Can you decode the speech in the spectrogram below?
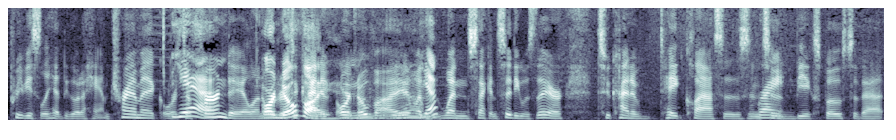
previously had to go to Hamtramck or yeah. to Ferndale in or order Novi. to kind of, or Novi yeah. when, yep. when, Second City was there to kind of take classes and right. to be exposed to that.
